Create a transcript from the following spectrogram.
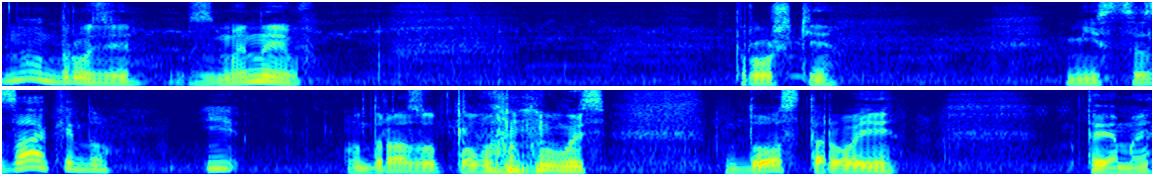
Ну, друзі, змінив трошки місце закиду одразу повернулись до старої теми.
